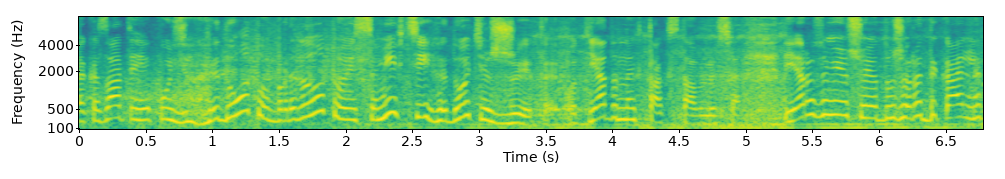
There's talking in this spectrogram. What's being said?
е, казати якусь гидоту, бредоту і самі в цій гидоті жити. От я до них так ставлюся. І я розумію, що я дуже радикальних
